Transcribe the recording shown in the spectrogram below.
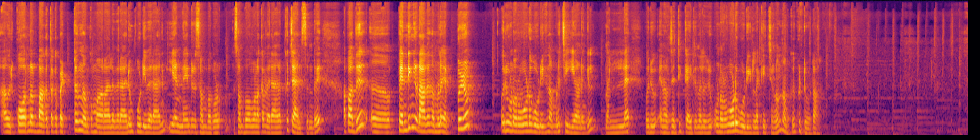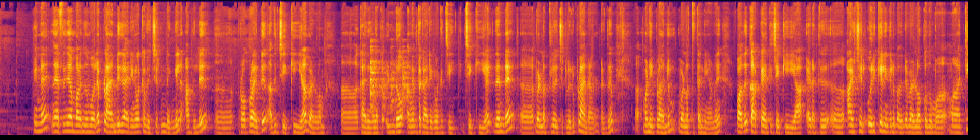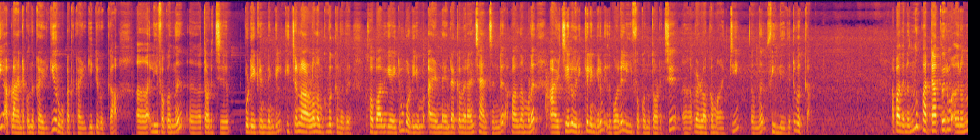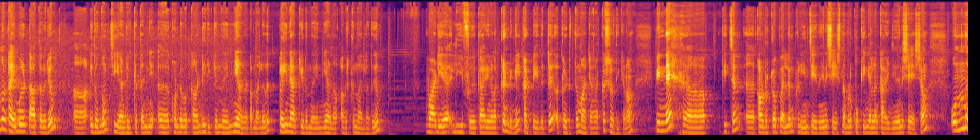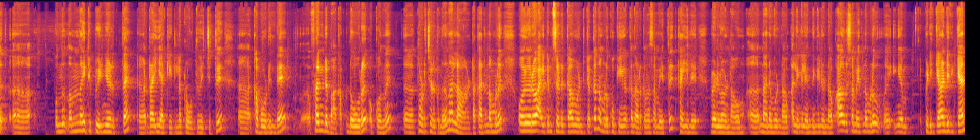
ആ ഒരു കോർണർ ഭാഗത്തൊക്കെ പെട്ടെന്ന് നമുക്ക് മാറാല വരാനും പൊടി വരാനും ഈ എണ്ണേന്റെ ഒരു സംഭവങ്ങൾ സംഭവങ്ങളൊക്കെ വരാനൊക്കെ ചാൻസ് ഉണ്ട്. അപ്പോൾ അത് പെൻഡിങ് ഇടാതെ നമ്മൾ എപ്പോഴും ഒരു ഉണർവോട് കൂടി നമ്മൾ ചെയ്യുകയാണെങ്കിൽ നല്ല ഒരു എനർജറ്റിക് ആയിട്ട് നല്ലൊരു ഉണർവോട് കൂടിയുള്ള കിച്ചണും നമുക്ക് കിട്ടും കേട്ടോ. പിന്നെ നേരത്തെ ഞാൻ പറഞ്ഞതുപോലെ പ്ലാന്റ് കാര്യങ്ങളൊക്കെ വെച്ചിട്ടുണ്ടെങ്കിൽ അതിൽ പ്രോപ്പറായിട്ട് അത് ചെക്ക് ചെയ്യുക. വെള്ളം കാര്യങ്ങളൊക്കെ ഉണ്ടോ അങ്ങനത്തെ കാര്യങ്ങളൊക്കെ ചെക്ക് ചെയ്യുക. ഇതെന്റെ വെള്ളത്തിൽ വെച്ചിട്ടുള്ളൊരു പ്ലാന്റാണ് കേട്ടോ ഇത്. മണി പ്ലാന്റും വെള്ളത്തിൽ തന്നെയാണ്. അപ്പോൾ അത് കറക്റ്റായിട്ട് ചെക്ക് ചെയ്യുക. ഇടയ്ക്ക് ആഴ്ചയിൽ ഒരിക്കലെങ്കിലും അതിന്റെ വെള്ളമൊക്കെ ഒന്ന് മാറ്റി ആ പ്ലാന്റൊക്കെ ഒന്ന് കഴുകി റൂട്ടൊക്കെ കഴുകിയിട്ട് വെക്കുക. ലീഫൊക്കെ ഒന്ന് തുടച്ച് പൊടിയൊക്കെ ഉണ്ടെങ്കിൽ കിച്ചണിലാണല്ലോ നമുക്ക് വെക്കുന്നത്. സ്വാഭാവികമായിട്ടും പൊടിയും എണ്ണേന്റെ ഒക്കെ വരാൻ ചാൻസ് ഉണ്ട്. അപ്പോൾ അത് നമ്മൾ ആഴ്ചയിൽ ഒരിക്കലെങ്കിലും ഇതുപോലെ ലീഫൊക്കെ ഒന്ന് തുടച്ച് വെള്ളമൊക്കെ മാറ്റി ഒന്ന് ഫില്ല് ചെയ്തിട്ട് വെക്കാം. അപ്പോൾ അതിനൊന്നും പറ്റാത്തവരും അതിനൊന്നും ടൈം കിട്ടാത്തവരും ഇതൊന്നും ചെയ്യാണ്ടിരിക്ക തന്നെ കൊണ്ടുവെക്കാണ്ടിരിക്കുന്നത് തന്നെയാണ് കേട്ടോ നല്ലത്. പ്ലെയിൻ ആക്കി ഇടുന്നത് തന്നെയാണ് അവർക്ക് നല്ലത്. വാടിയ ലീഫ് കാര്യങ്ങളൊക്കെ ഉണ്ടെങ്കിൽ കട്ട് ചെയ്തിട്ട് ഒക്കെ എടുത്ത് മാറ്റാനൊക്കെ ശ്രദ്ധിക്കണം. പിന്നെ കിച്ചൺ കൗണ്ടർ ടോപ്പ് എല്ലാം ക്ലീൻ ചെയ്തതിന് ശേഷം നമ്മൾ കുക്കിംഗ് എല്ലാം കഴിഞ്ഞതിന് ശേഷം ഒന്ന് ഒന്ന് നന്നായിട്ട് പിഴിഞ്ഞെടുത്ത ഡ്രൈ ആക്കിയിട്ടുള്ള ക്ലോത്ത് വെച്ചിട്ട് കബോർഡിന്റെ ഫ്രണ്ട് ഭാഗം ഡോറ് ഒക്കെ ഒന്ന് തുടച്ചെടുക്കുന്നത് നല്ലതാണ് കേട്ടോ. കാരണം നമ്മൾ ഓരോരോ ഐറ്റംസ് എടുക്കാൻ വേണ്ടിയിട്ടൊക്കെ നമ്മൾ കുക്കിംഗ് ഒക്കെ നടക്കുന്ന സമയത്ത് കയ്യിൽ വെള്ളം ഉണ്ടാവും നനവുണ്ടാവും അല്ലെങ്കിൽ എന്തെങ്കിലും ഉണ്ടാവും. ആ ഒരു സമയത്ത് നമ്മൾ ഇങ്ങനെ പിടിക്കാണ്ടിരിക്കാൻ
